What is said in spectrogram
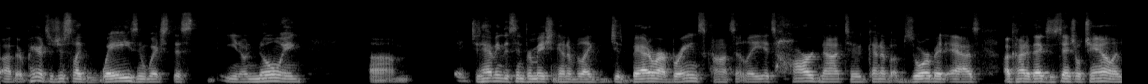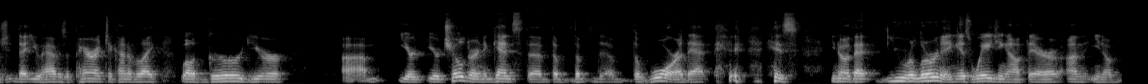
other parents, is just like ways in which this you know knowing. Um, just having this information kind of like just batter our brains constantly it's hard not to kind of absorb it as a kind of existential challenge that you have as a parent to kind of like well gird your um, your your children against the the the the, the war that is you know that you were learning is waging out there on you know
